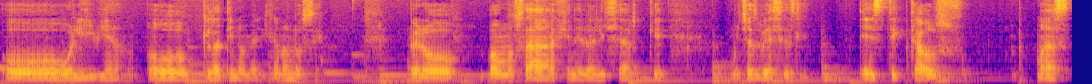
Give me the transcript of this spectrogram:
o Bolivia, o Latinoamérica, no lo sé. Pero vamos a generalizar que muchas veces este caos más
